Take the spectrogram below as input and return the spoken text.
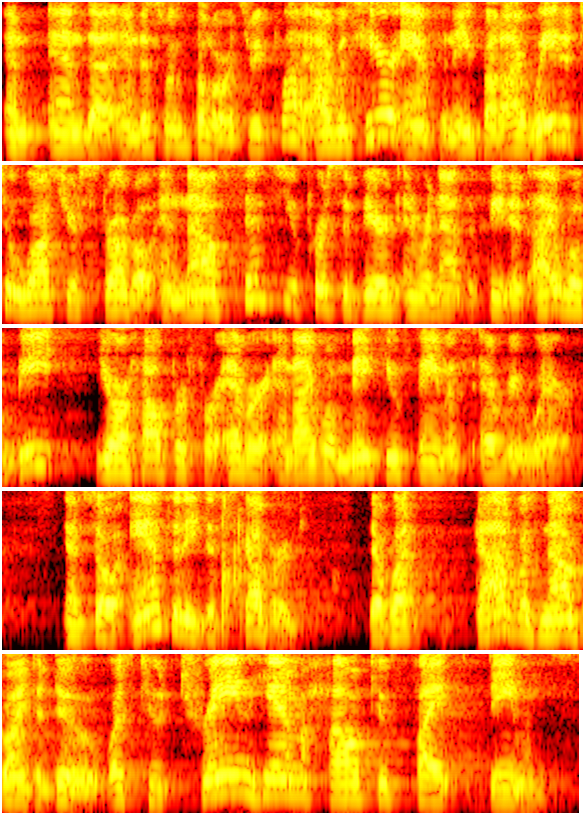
And, and, uh, and this was the Lord's reply I was here, Anthony, but I waited to watch your struggle, and now, since you persevered and were not defeated, I will be your helper forever, and I will make you famous everywhere. And so Anthony discovered that what God was now going to do was to train him how to fight demons.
